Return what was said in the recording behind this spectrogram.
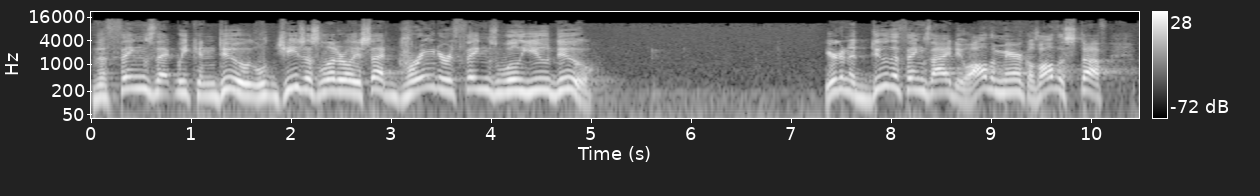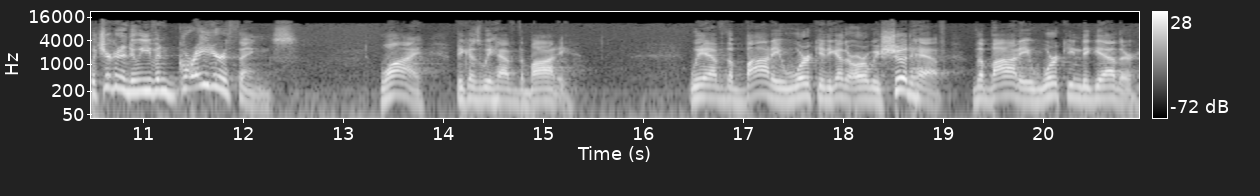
The things that we can do, Jesus literally said, Greater things will you do. You're going to do the things I do, all the miracles, all the stuff, but you're going to do even greater things. Why? Because we have the body. We have the body working together, or we should have the body working together.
